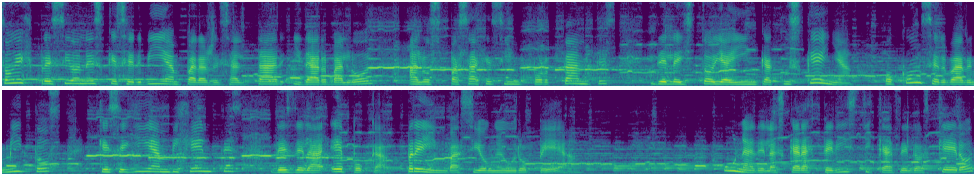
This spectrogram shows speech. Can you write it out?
son expresiones que servían para resaltar y dar valor a los pasajes importantes de la historia inca cusqueña o conservar mitos que seguían vigentes desde la época preinvasión europea. Una de las características de los queros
